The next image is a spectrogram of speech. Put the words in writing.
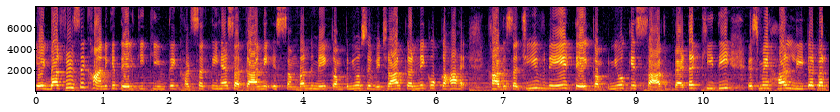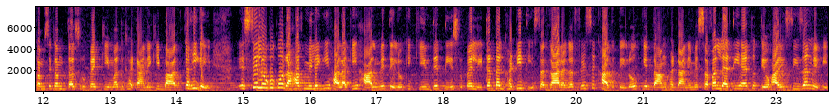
एक बार फिर से खाने के तेल की कीमतें घट सकती हैं। सरकार ने इस संबंध में कंपनियों से विचार करने को कहा है खाद्य सचिव ने तेल कंपनियों के साथ बैठक की थी। इसमें हर लीटर पर कम से कम दस रुपए कीमत घटाने की बात कही गई। इससे लोगों को राहत मिलेगी। हालाँकि हाल में तेलों की कीमतें तीस रुपए लीटर तक घटी थी। सरकार अगर फिर से खाद्य तेलों के दाम घटाने में सफल रहती है तो त्योहारी सीज़न में भी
